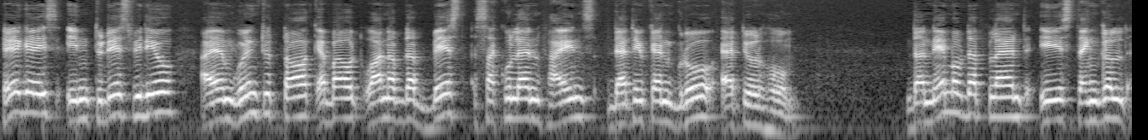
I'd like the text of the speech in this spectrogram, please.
Hey guys, in today's video, I am going to talk about one of the best succulent vines that you can grow at your home. The name of the plant is tangled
